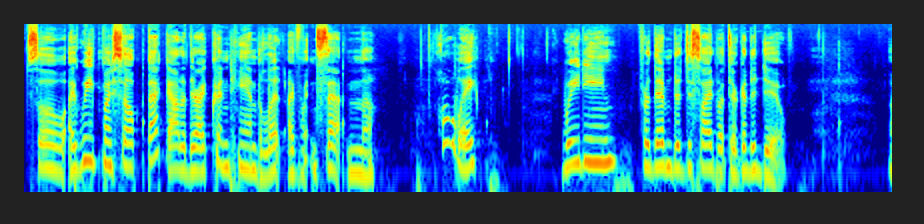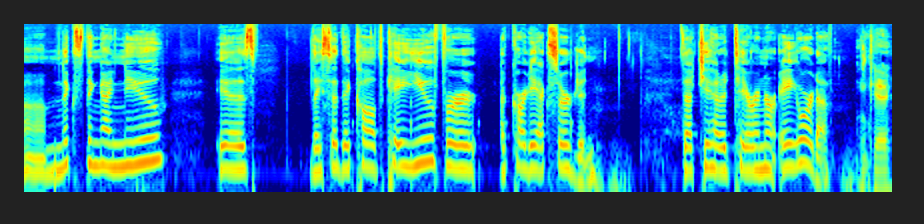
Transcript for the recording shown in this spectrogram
so I weaved myself back out of there. I couldn't handle it. I went and sat in the hallway, waiting for them to decide what they're going to do. Um, next thing I knew is they said they called KU for a cardiac surgeon. That she had a tear in her aorta. Okay.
